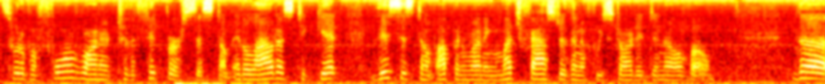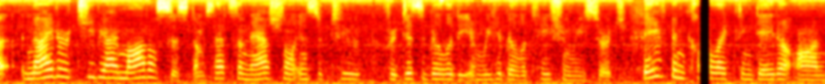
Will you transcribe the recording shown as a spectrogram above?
sort of a forerunner to the FITBIR system. It allowed us to get this system up and running much faster than if we started de novo. The NIDR TBI model systems, that's the National Institute for Disability and Rehabilitation Research, they've been collecting data on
